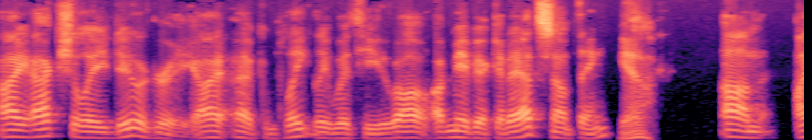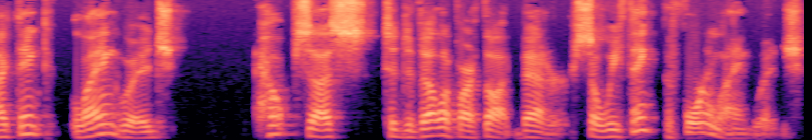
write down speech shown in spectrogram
I actually do agree. I uh, completely with you. I'll, maybe I could add something. Yeah. Um, I think language helps us to develop our thought better. So we think before language.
